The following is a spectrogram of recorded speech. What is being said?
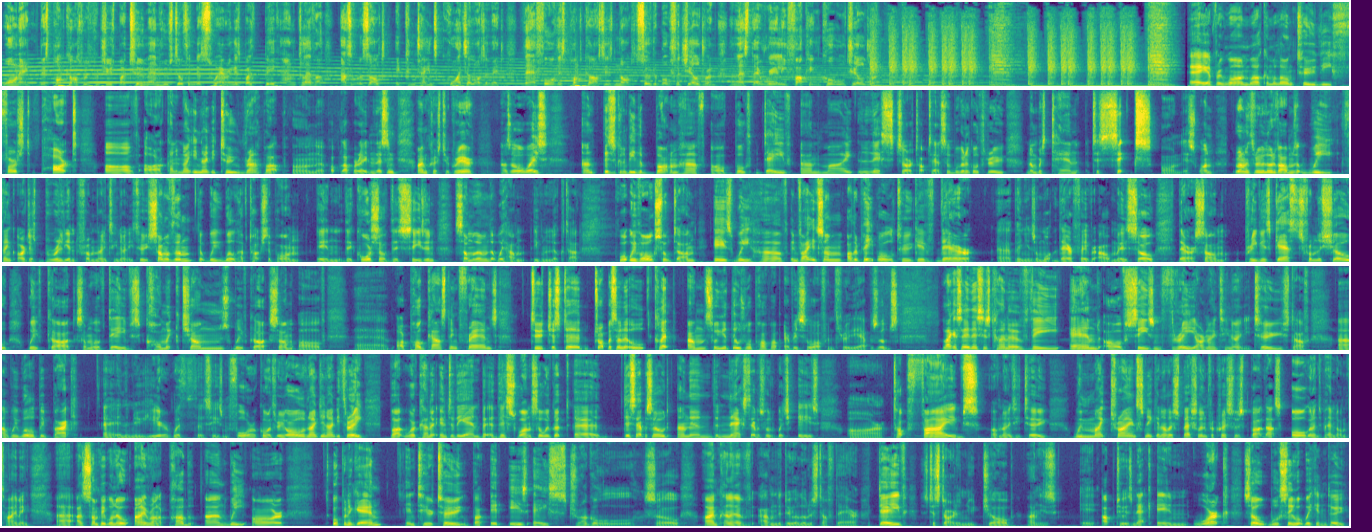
Warning this podcast was produced by two men who still think that swearing is both big and clever. As a result, it contains quite a lot of it. Therefore, this podcast is not suitable for children, unless they're really fucking cool children. Hey everyone, welcome along to the first part of our kind of 1992 wrap up on uh, Pop Collaborate and Listen. I'm Christopher Greer, as always, and this is going to be the bottom half of both Dave and my lists, our top 10. So we're going to go through numbers 10 to 6 on this one, running through a load of albums that we think are just brilliant from 1992. Some of them that we will have touched upon in the course of this season, some of them that we haven't even looked at. What we've also done is we have invited some other people to give their uh, opinions on what their favourite album is. So there are some previous guests from the show. We've got some of Dave's comic chums. We've got some of uh, our podcasting friends to just uh, drop us a little clip. Um, so you, those will pop up every so often through the episodes. Like I say, this is kind of the end of season three, our 1992 stuff. Uh, we will be back uh, in the new year with the season four, going through all of 1993. But we're kind of into the end bit of this one. So we've got uh, this episode and then the next episode, which is our top fives of 92. We might try and sneak another special in for Christmas, but that's all going to depend on timing. Uh, as some people know, I run a pub and we are open again in tier two, but it is a struggle. So I'm kind of having to do a load of stuff there. Dave has just started a new job and is eh, up to his neck in work, so we'll see what we can do.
